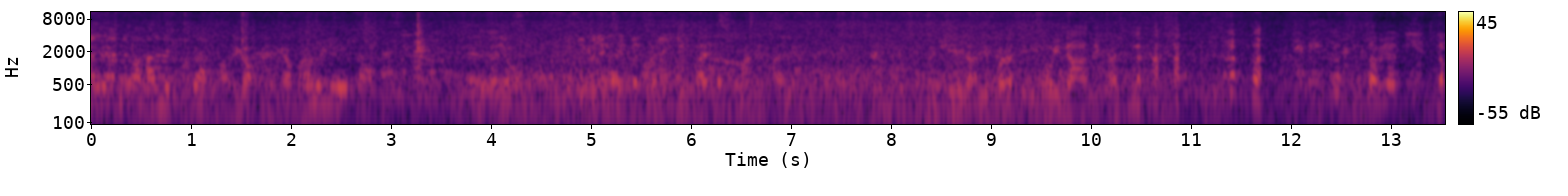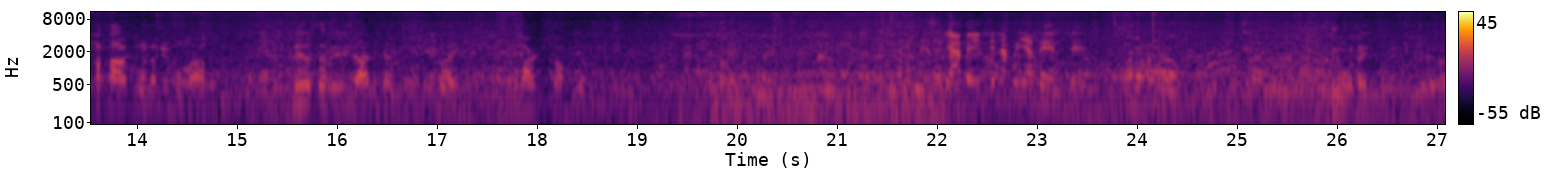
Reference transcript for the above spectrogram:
Nakakita yan, pahalik ka. Ikaw, pwede ka pa. Kaluneta. Hindi, sa'yo. Mahalig tayo sa mahalig tayo. May pila. Yung pala si Iho, hinahalikan na. Sabi yan, nakatago lang yung mukha. Sino sarili hinahalikan mo? Ay, heart throb yun. Ya 20 na kuya, 20. Nawala yung mga tindera.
